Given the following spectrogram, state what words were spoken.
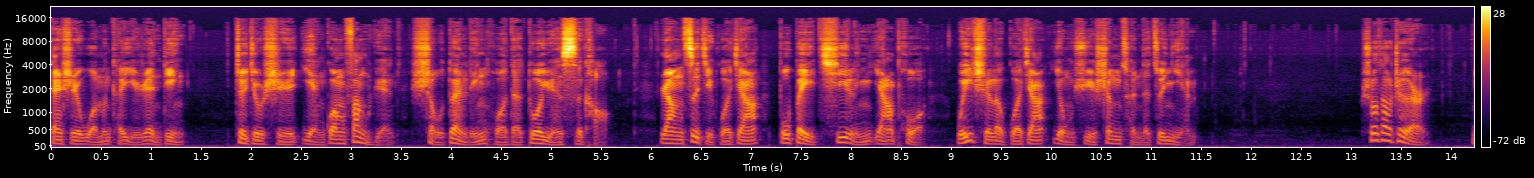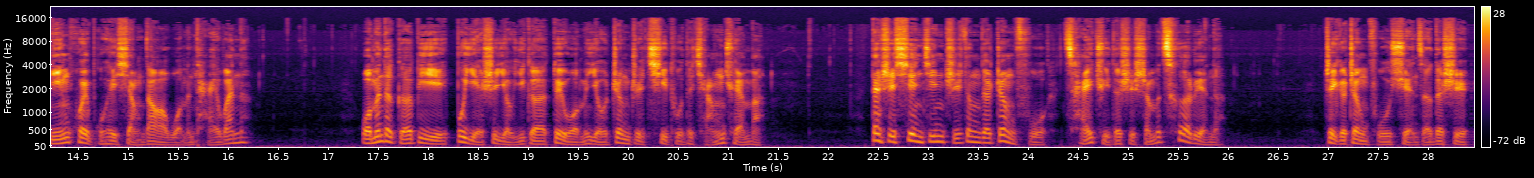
但是我们可以认定，这就是眼光放远、手段灵活的多元思考，让自己国家不被欺凌压迫，维持了国家永续生存的尊严。说到这儿，您会不会想到我们台湾呢？我们的隔壁不也是有一个对我们有政治企图的强权吗？但是现今执政的政府采取的是什么策略呢？这个政府选择的是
